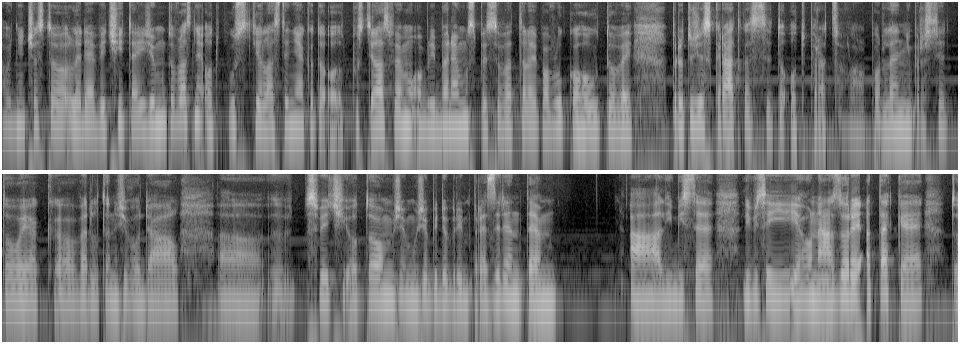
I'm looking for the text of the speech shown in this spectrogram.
hodně často lidé vyčítají, že mu to vlastně odpustila, stejně jako to odpustila svému oblíbenému spisovateli Pavlu Kohoutovi, protože zkrátka si to odpracoval. Podle ní prostě to, jak vedl ten život dál, svědčí o tom, že může být dobrým prezidentem, a líbí se, líbí se jí jeho názory a také to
